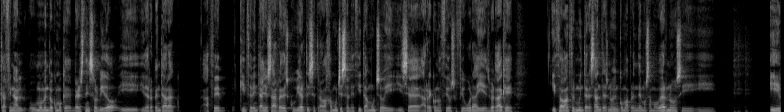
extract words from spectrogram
que al final hubo un momento como que Bernstein se olvidó y, y, de repente ahora hace 15, 20 años se ha redescubierto y se trabaja mucho y se le cita mucho y, y se ha reconocido su figura y es verdad que hizo avances muy interesantes ¿no? en cómo aprendemos a movernos y, Mm, y,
